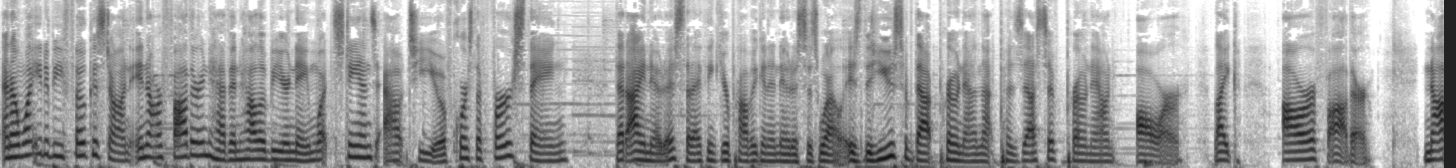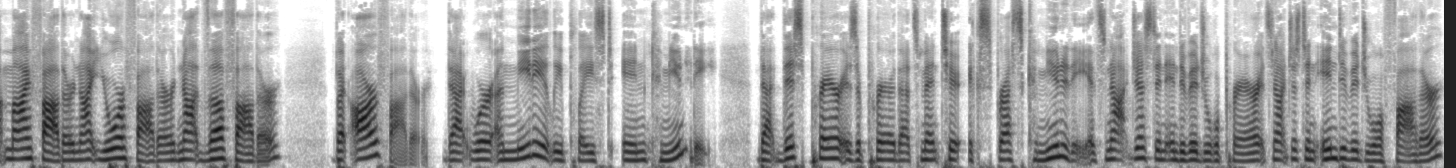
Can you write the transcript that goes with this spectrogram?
And I want you to be focused on in our Father in heaven, hallowed be your name. What stands out to you? Of course, the first thing that I notice that I think you're probably going to notice as well is the use of that pronoun, that possessive pronoun, our, like our father, not my father, not your father, not the father, but our father, that we're immediately placed in community. That this prayer is a prayer that's meant to express community. It's not just an individual prayer. It's not just an individual father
